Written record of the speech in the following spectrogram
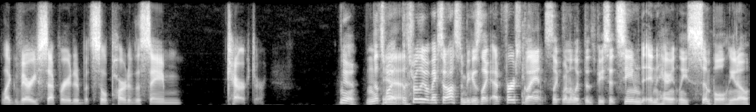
like very separated but still part of the same character Yeah, and that's why Yeah. that's really what makes it awesome because like at first glance, like when I looked at this piece, it seemed inherently simple, you know,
